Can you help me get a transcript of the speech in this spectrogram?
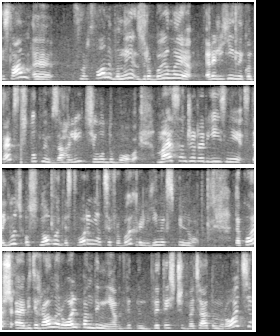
Іслам е, смартфони вони зробили релігійний контекст доступним взагалі цілодобово. Месенджери різні стають основою для створення цифрових релігійних спільнот. Також е, відіграла роль пандемія в 2020 році.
